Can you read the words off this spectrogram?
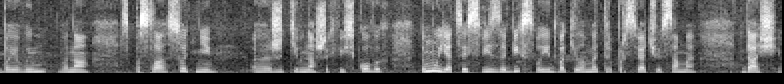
бойовим. Вона спасла сотні е, життів наших військових. Тому я цей свій забіг, свої два кілометри присвячую саме Даші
